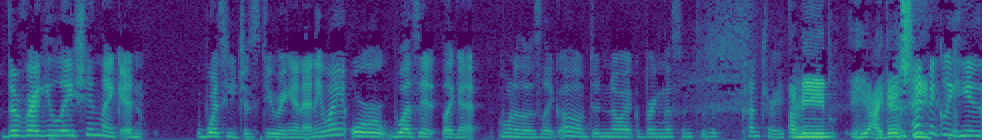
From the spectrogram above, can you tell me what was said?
the regulation, like, and was he just doing it anyway, or was it like a one of those like, oh, didn't know I could bring this into the country? I mean, he, I guess he. technically, he's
